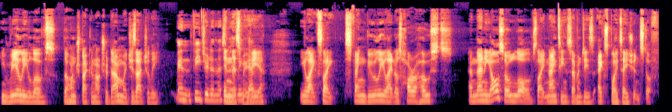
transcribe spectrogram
he really loves the Hunchback of Notre Dame, which is actually And featured in this in movie. this movie. yep. Yeah, he likes like Svengoolie, like those horror hosts, and then he also loves like 1970s exploitation stuff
